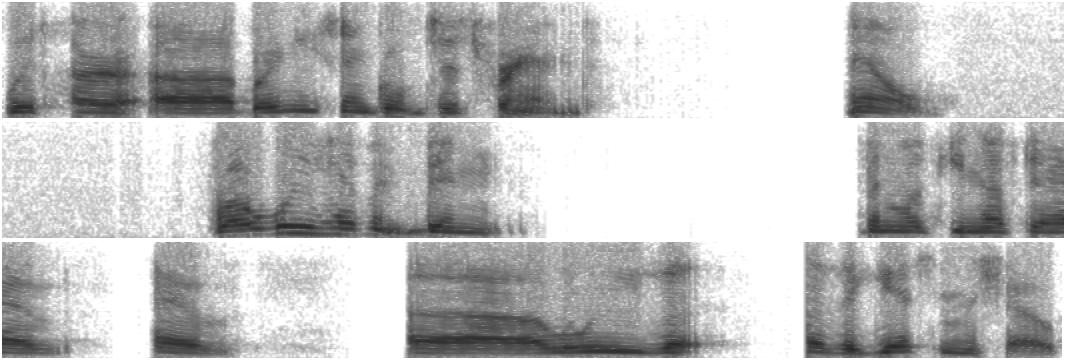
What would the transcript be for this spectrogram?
with her uh, new single "Just Friends." Now, while we haven't been been lucky enough to have have uh, Louise as a guest on the show,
